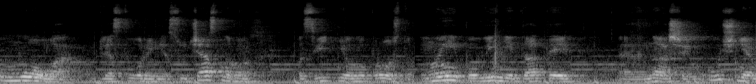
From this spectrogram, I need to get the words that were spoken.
умова для створення сучасного освітнього простору. Ми повинні дати е, нашим учням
